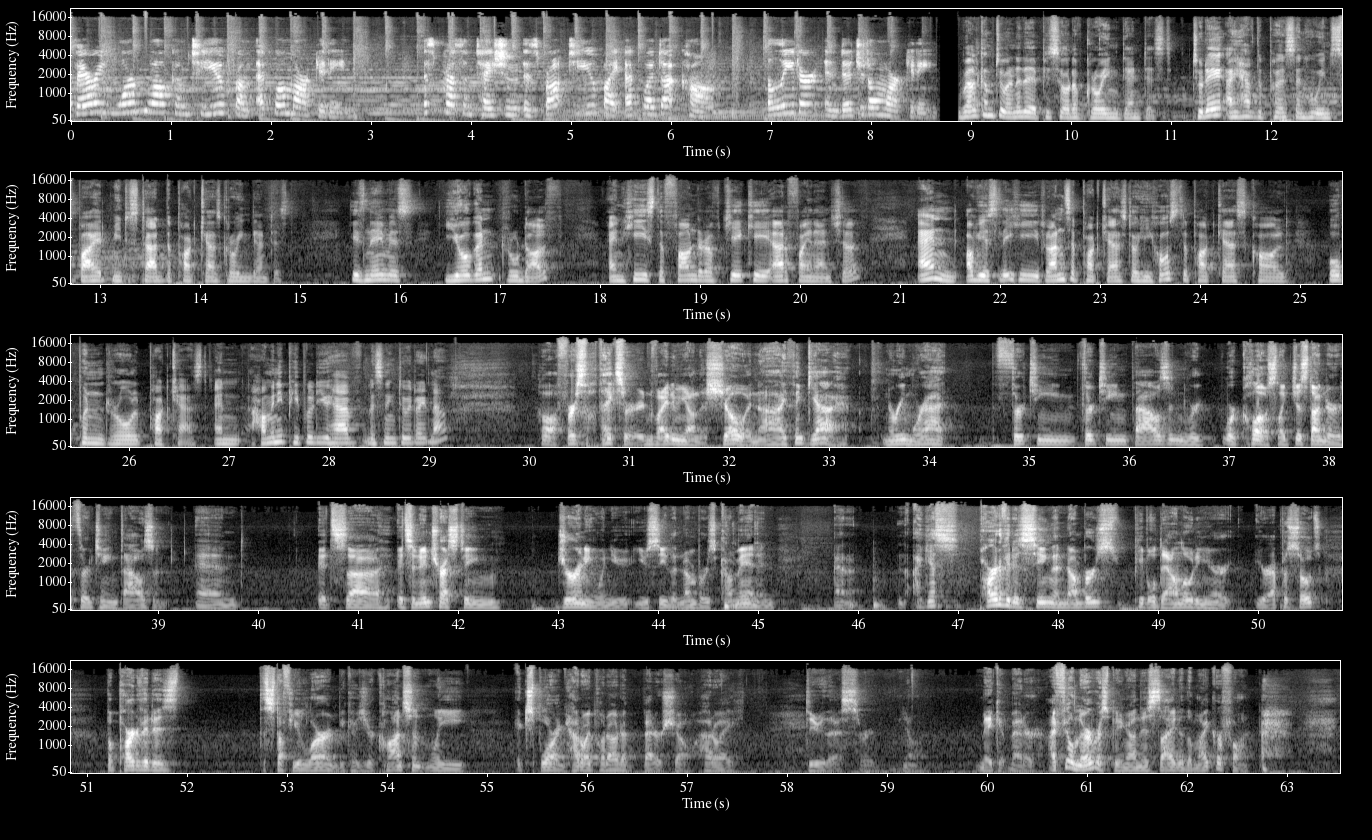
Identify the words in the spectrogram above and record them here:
A very warm welcome to you from Ekwa Marketing. This presentation is brought to you by Ekwa.com, a leader in digital marketing. Welcome to another episode of Growing Dentist. Today I have the person who inspired me to start the podcast Growing Dentist. His name is Jürgen Rudolph, and he is the founder of JKR Financial. And obviously, he runs a podcast or he hosts a podcast called Open Roll Podcast. And how many people do you have listening to it right now? Oh, first of all, thanks for inviting me on the show. And uh, I think, yeah, Naren, we're at 13 13,000. We're, we're close, like just under 13,000. And it's uh, it's an interesting journey when you, you see the numbers come in. And, and I guess part of it is seeing the numbers, people downloading your, your episodes. But part of it is the stuff you learn because you're constantly exploring how do I put out a better show? How do I do this? Or, you know, make it better. I feel nervous being on this side of the microphone.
